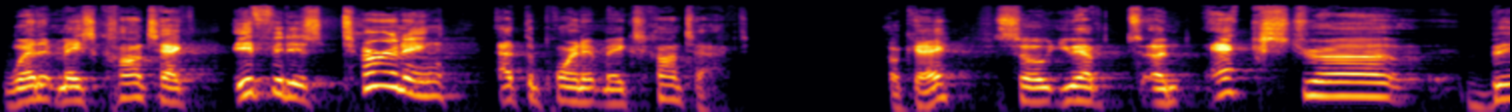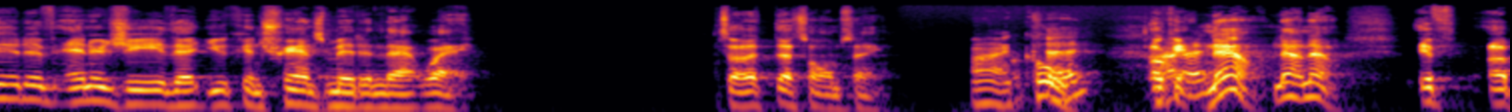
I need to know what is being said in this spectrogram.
when it makes contact, if it is turning at the point it makes contact. Okay, so you have t- an extra bit of energy that you can transmit in that way. So that, that's all I'm saying. All right, cool. Okay. Okay, All right. now, now, now, if a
